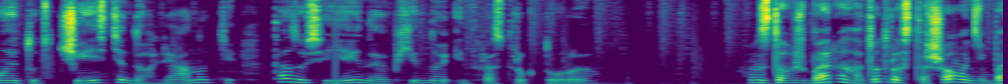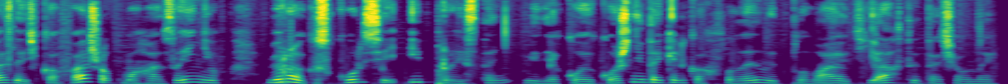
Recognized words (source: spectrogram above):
Вони тут чисті, доглянуті та з усією необхідною інфраструктурою. Вздовж берега тут розташовані безліч кафешок, магазинів, бюро екскурсій і пристань, від якої кожні декілька хвилин відпливають яхти та човни.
